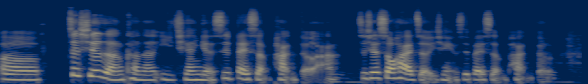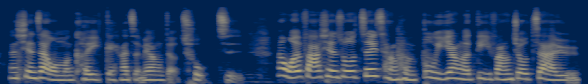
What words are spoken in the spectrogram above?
呃，这些人可能以前也是被审判的啊，这些受害者以前也是被审判的。那现在我们可以给他怎么样的处置？那我会发现说，这一场很不一样的地方就在于，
